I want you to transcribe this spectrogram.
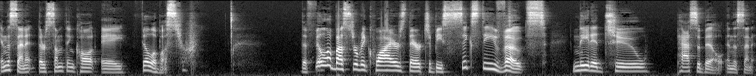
in the Senate, there's something called a filibuster. The filibuster requires there to be 60 votes needed to pass a bill in the Senate.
